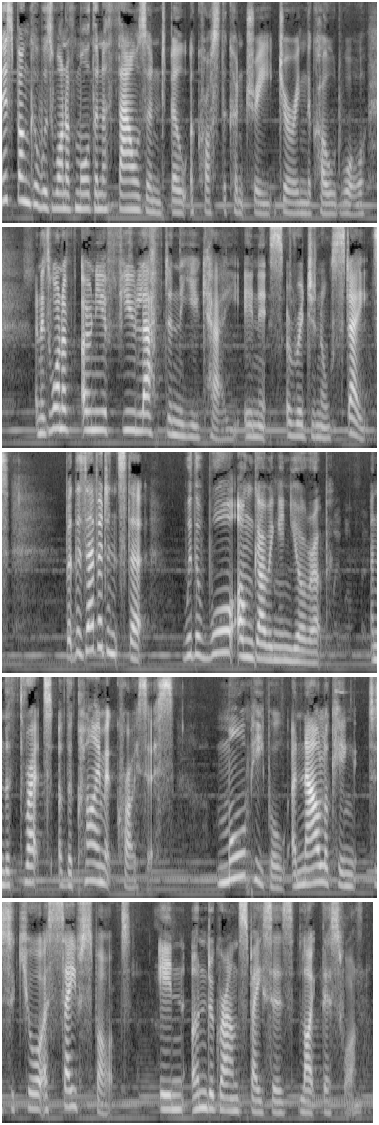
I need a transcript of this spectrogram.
This bunker was one of more than a thousand built across the country during the Cold War, and is one of only a few left in the UK in its original state. But there's evidence that, with a war ongoing in Europe and the threat of the climate crisis, more people are now looking to secure a safe spot in underground spaces like this one.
